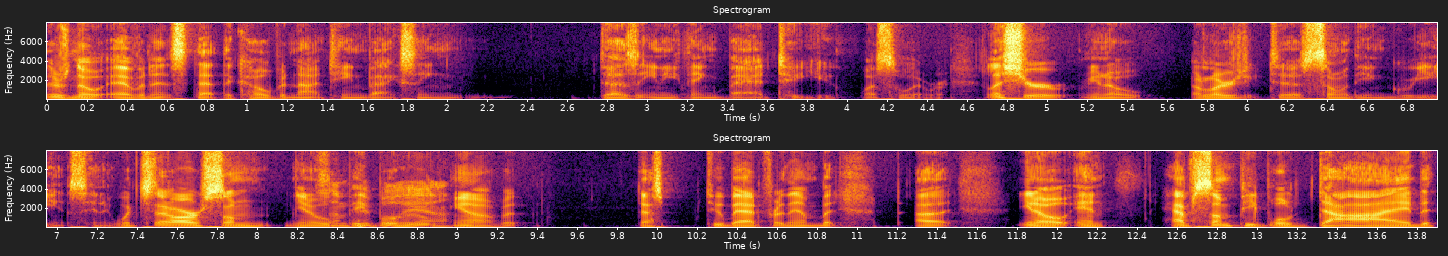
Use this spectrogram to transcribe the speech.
there's no evidence that the COVID nineteen vaccine does anything bad to you whatsoever, unless you're you know allergic to some of the ingredients in it, which there are some you know Some people, people, who yeah. you know, but that's too bad for them. But uh, you know, and have some people died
